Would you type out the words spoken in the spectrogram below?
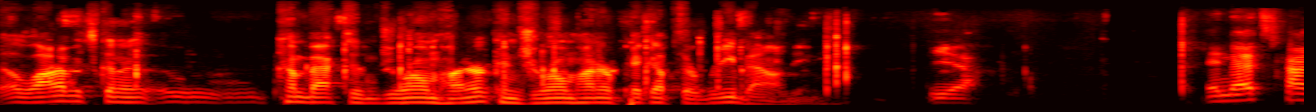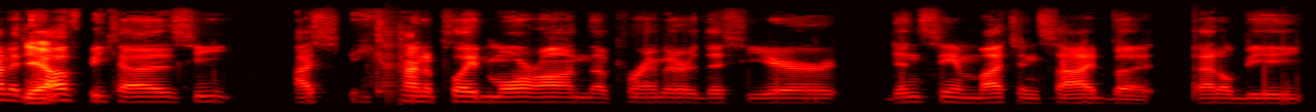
a lot of it's going to come back to Jerome Hunter. Can Jerome Hunter pick up the rebounding? Yeah. And that's kind of Yeah. tough because he I, he kind of played more on the perimeter this year. Didn't see him much inside, but that'll be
